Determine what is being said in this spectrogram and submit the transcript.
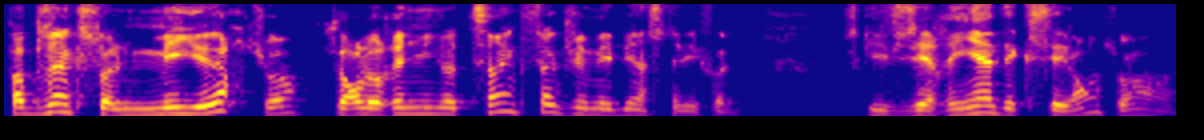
pas besoin que ce soit le meilleur, tu vois. Genre le Redmi Note 5, ça que j'aimais bien ce téléphone. Parce qu'il faisait rien d'excellent, tu vois.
